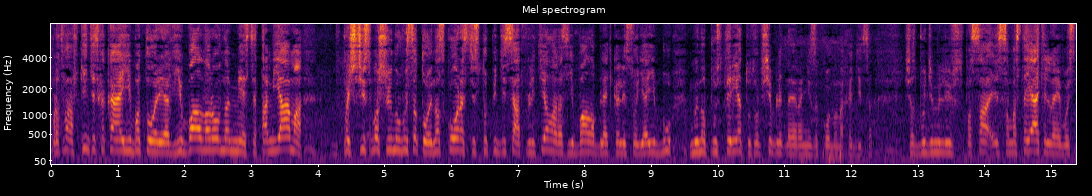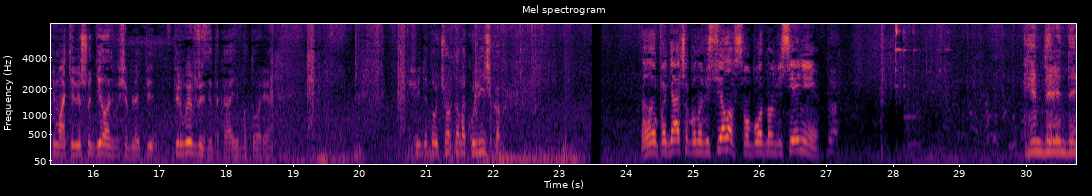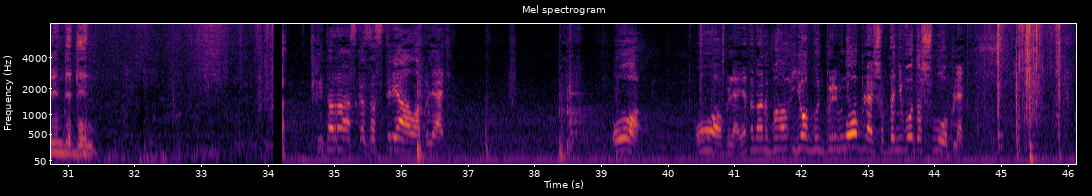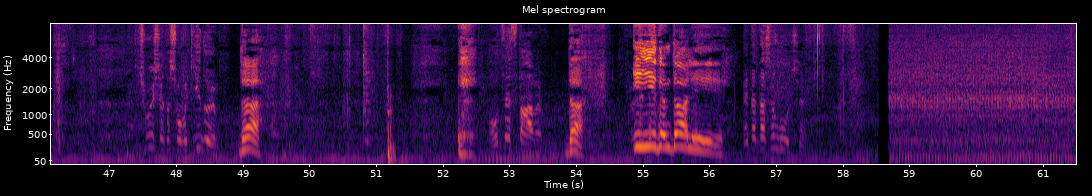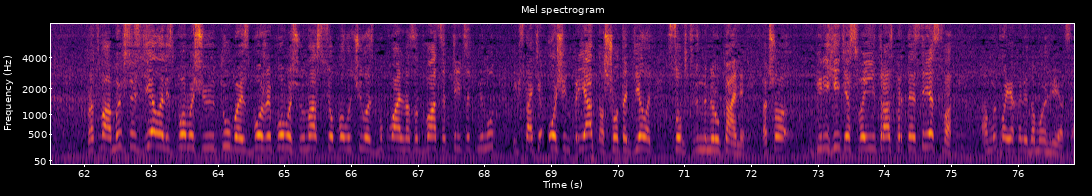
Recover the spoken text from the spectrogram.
Братва, вкиньтесь, какая ебатория. Въебал на ровном месте. Там яма почти с машину высотой. На скорости 150 влетела, разъебала, блядь, колесо. Я ебу, мы на пустыре. Тут вообще, блядь, наверное, незаконно находиться. Сейчас будем или спаса... и самостоятельно его снимать, или что делать вообще, блядь. Впервые в жизни такая ебатория. Еще где-то у черта на куличках. Надо его поднять, чтобы оно висело в свободном висении. Да. Эндерендерендеден. Пидораска застряла, блядь. О! О, блядь, это надо было ёбнуть бревно, блядь, чтобы до него дошло, блядь. Чуешь, это что, выкидываем? Да, А оце ставим. да. І їдемо далі. Это даже лучше. Братва, мы все сделали с помощью Ютуба и с Божьей помощью у нас все получилось буквально за 20-30 минут. И, кстати, очень приятно что-то делать собственными руками. Так что берегите свои транспортные средства, а мы поехали домой греться.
